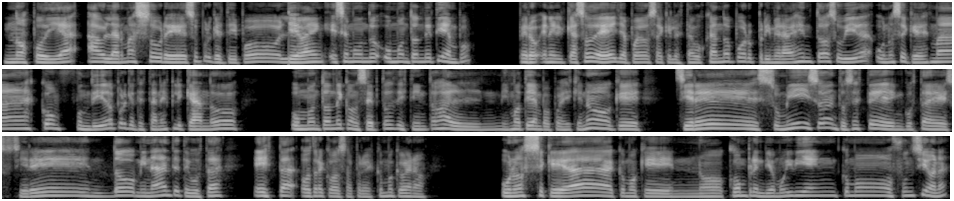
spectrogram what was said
nos podía hablar más sobre eso porque el tipo lleva en ese mundo un montón de tiempo, pero en el caso de ella, pues, o sea, que lo está buscando por primera vez en toda su vida, uno se queda más confundido porque te están explicando un montón de conceptos distintos al mismo tiempo, pues, y que no, que si eres sumiso, entonces te gusta eso. Si eres dominante, te gusta esta otra cosa. Pero es como que, bueno, uno se queda como que no comprendió muy bien cómo funciona,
